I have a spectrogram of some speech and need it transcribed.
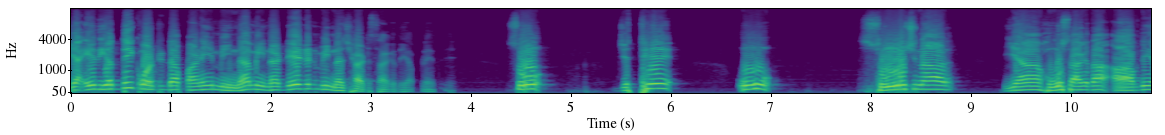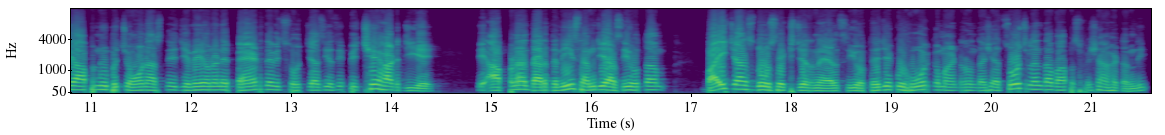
ਜਾਂ ਇਹਦੀ ਅੱਧੀ ਕੁਆਂਟੀਟੀ ਦਾ ਪਾਣੀ ਮਹੀਨਾ ਮਹੀਨਾ, ਡੇਢ ਡੇਢ ਮਹੀਨਾ ਛੱਡ ਸਕਦੇ ਆਪਣੇ ਤੇ। ਸੋ ਜਿੱਥੇ ਉਹ ਸੋਚ ਨਾਲ ਜਾਂ ਹੋ ਸਕਦਾ ਆਪਦੇ ਆਪ ਨੂੰ ਬਚਾਉਣ ਵਾਸਤੇ ਜਿਵੇਂ ਉਹਨਾਂ ਨੇ 65 ਦੇ ਵਿੱਚ ਸੋਚਿਆ ਸੀ, ਅਸੀਂ ਪਿੱਛੇ ਹਟ ਜਾਈਏ ਤੇ ਆਪਣਾ ਦਰਦ ਨਹੀਂ ਸਮਝਿਆ ਸੀ, ਉਹ ਤਾਂ ਬਾਈ ਚਾਂਸ ਦੋ ਸਿੱਖ ਜਰਨੈਲ ਸੀ, ਉੱਥੇ ਜੇ ਕੋਈ ਹੋਰ ਕਮਾਂਡਰ ਹੁੰਦਾ, ਸ਼ਾਇਦ ਸੋਚ ਲੈਂਦਾ ਵਾਪਸ ਪਿਛਾਂ ਹਟਣ ਦੀ।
